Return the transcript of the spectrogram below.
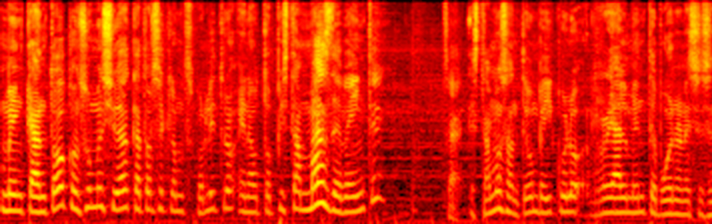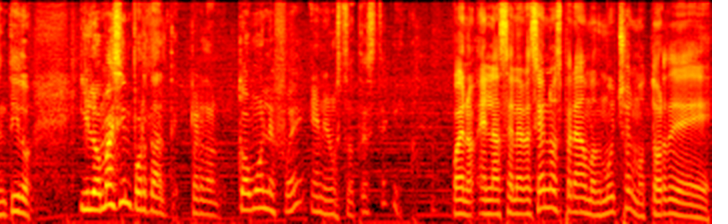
me encantó. Consumo en ciudad 14 kilómetros por litro. En autopista más de 20. O sea, estamos ante un vehículo realmente bueno en ese sentido. Y lo más importante, perdón, ¿cómo le fue en nuestro test técnico? Bueno, en la aceleración no esperábamos mucho. El motor de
